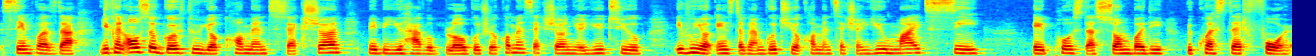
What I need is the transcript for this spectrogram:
simple as that. You can also go through your comment section. Maybe you have a blog go to your comment section your youtube even your instagram go to your comment section. You might see a post that somebody requested for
